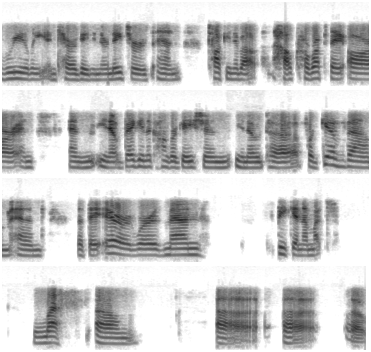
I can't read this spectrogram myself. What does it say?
really interrogating their natures and talking about how corrupt they are and and you know begging the congregation you know to forgive them and that they erred whereas men speak in a much less um, uh, uh, uh,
